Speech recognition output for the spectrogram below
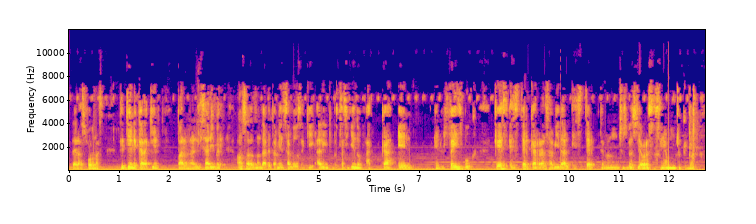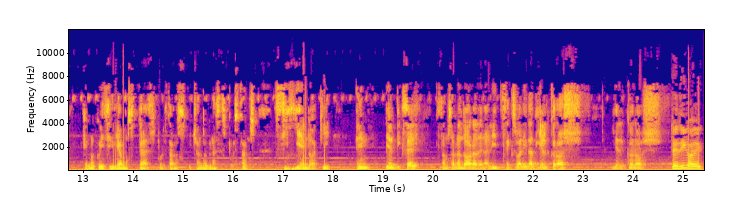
de las formas que tiene cada quien para analizar y ver. Vamos a mandarle también saludos aquí a alguien que nos está siguiendo acá en el Facebook, que es Esther Carranza Vidal. Esther, te mando muchos besos y abrazos. Hacía mucho que no, que no coincidíamos. Gracias por estarnos escuchando, gracias por estarnos siguiendo aquí en Piel Pixel. Estamos hablando ahora de la lead sexualidad y el crush. Y el crush. Te digo de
